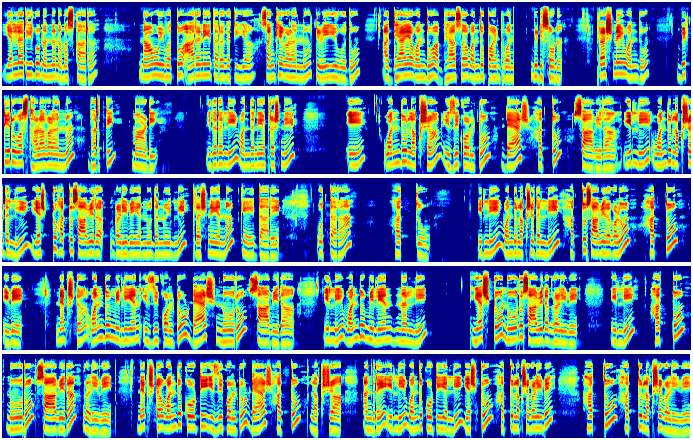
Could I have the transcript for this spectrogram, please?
ಎಲ್ಲರಿಗೂ ನನ್ನ ನಮಸ್ಕಾರ. ನಾವು ಇವತ್ತು ಆರನೇ ತರಗತಿಯ ಸಂಖ್ಯೆಗಳನ್ನು ತಿಳಿಯುವುದು. ಅಧ್ಯಾಯ ಒಂದು, ಅಭ್ಯಾಸ ಒಂದು ಪಾಯಿಂಟ್ ಒನ್ ಬಿಡಿಸೋಣ. ಪ್ರಶ್ನೆ ಒಂದು, ಬಿಟ್ಟಿರುವ ಸ್ಥಳಗಳನ್ನು ಭರ್ತಿ ಮಾಡಿ. ಇದರಲ್ಲಿ ಒಂದನೆಯ ಪ್ರಶ್ನೆ, ಎ, ಒಂದು ಲಕ್ಷ ಈಕ್ವಲ್ ಟು ಡ್ಯಾಶ್ ಹತ್ತು ಸಾವಿರ. ಇಲ್ಲಿ ಒಂದು ಲಕ್ಷದಲ್ಲಿ ಎಷ್ಟು ಹತ್ತು ಸಾವಿರಗಳಿವೆ ಎನ್ನುವುದನ್ನು ಇಲ್ಲಿ ಪ್ರಶ್ನೆಯನ್ನು ಕೇಳಿದ್ದಾರೆ. ಉತ್ತರ, ಹತ್ತು. ಇಲ್ಲಿ ಒಂದು ಲಕ್ಷದಲ್ಲಿ ಹತ್ತು ಸಾವಿರಗಳು ಹತ್ತು ಇವೆ. ನೆಕ್ಸ್ಟ್, ಒಂದು million is equal to dash ನೂರು ಸಾವಿರ. ಇಲ್ಲಿ ಒಂದು ಮಿಲಿಯನ್ನಲ್ಲಿ ಎಷ್ಟು ನೂರು ಸಾವಿರಗಳಿವೆ. ಇಲ್ಲಿ ಹತ್ತು ನೂರು ಸಾವಿರಗಳಿವೆ. ನೆಕ್ಸ್ಟ್ ಒಂದು ಕೋಟಿ ಇಸ್ ಈಕ್ವಲ್ ಟು ಡ್ಯಾಶ್ ಹತ್ತು ಲಕ್ಷ. ಅಂದರೆ ಇಲ್ಲಿ ಒಂದು ಕೋಟಿಯಲ್ಲಿ ಎಷ್ಟು ಹತ್ತು ಲಕ್ಷಗಳಿವೆ? ಹತ್ತು ಹತ್ತು ಲಕ್ಷಗಳಿವೆ.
